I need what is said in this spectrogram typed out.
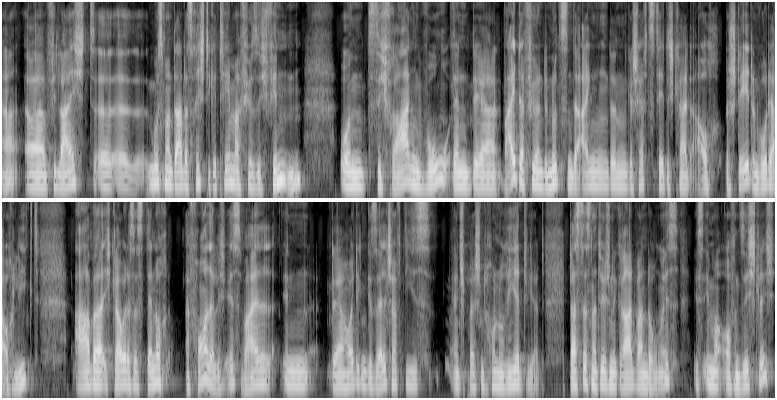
Ja. Äh, vielleicht äh, äh muss man da das richtige Thema für sich finden und sich fragen, wo denn der weiterführende Nutzen der eigenen Geschäftstätigkeit auch besteht und wo der auch liegt. Aber ich glaube, dass es dennoch erforderlich ist, weil in der heutigen Gesellschaft dies entsprechend honoriert wird. Dass das natürlich eine Gratwanderung ist, ist immer offensichtlich.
